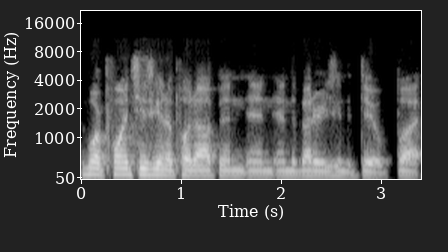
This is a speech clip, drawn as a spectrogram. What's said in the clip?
the more points he's going to put up and, and, and the better he's going to do. But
